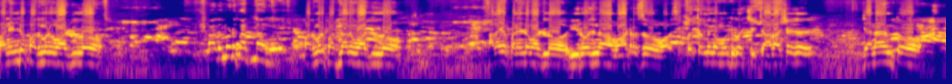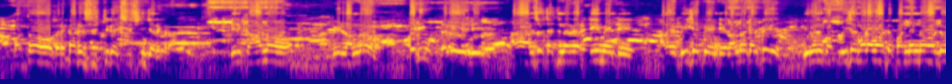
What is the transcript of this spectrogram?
పన్నెండు పదమూడు వార్డుల్లో పదమూడు పద్నాలుగు. పదమూడు పద్నాలుగు వార్డుల్లో అలాగే పన్నెండు వార్డులో ఈ రోజున వాటర్స్ స్వచ్ఛందంగా ముందుకు వచ్చి చాలా జనంతో మొత్తం ఒక రికార్డు సృష్టిగా సృష్టించారు ఇక్కడ. దీనికి కారణం వీళ్ళందరూ. రవి ఏంటి? అలాగే సత్యనారాయణ గారి టీం ఏంటి? అలాగే బీజేపీ ఏంటి? వీళ్ళందరూ కలిపి ఈ రోజు గొప్ప విజయం కూడా వార్డు పన్నెండో వార్డు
